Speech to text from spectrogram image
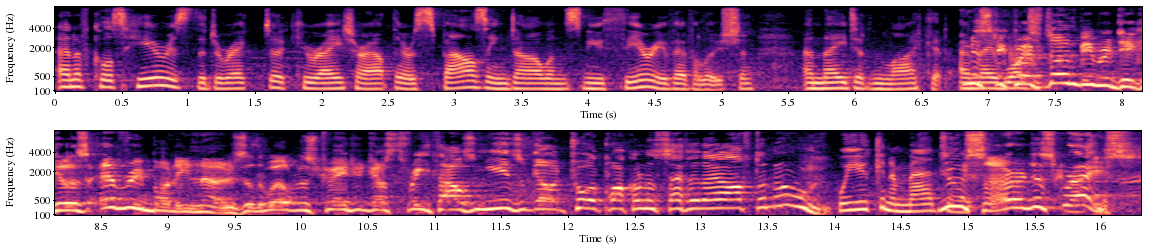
And of course, here is the director, curator out there espousing Darwin's new theory of evolution, and they didn't like it. And Mr. they Krefft, don't be ridiculous. Everybody knows that the world was created just 3,000 years ago at 2 o'clock on a Saturday afternoon. Well, you can imagine. You, sir, are a disgrace.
